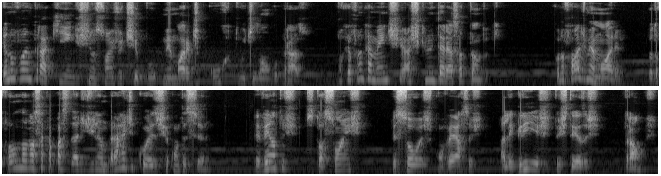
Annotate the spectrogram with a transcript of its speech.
Eu não vou entrar aqui em distinções do tipo memória de curto e de longo prazo, porque francamente acho que não interessa tanto aqui. Quando eu falar de memória, eu estou falando da nossa capacidade de lembrar de coisas que aconteceram. Eventos, situações, pessoas, conversas, alegrias, tristezas, traumas.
